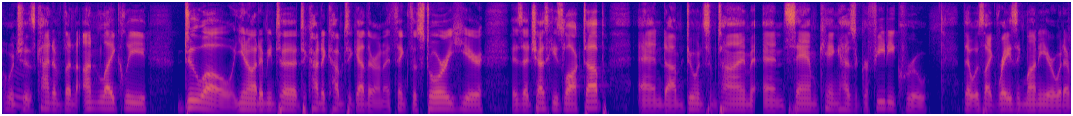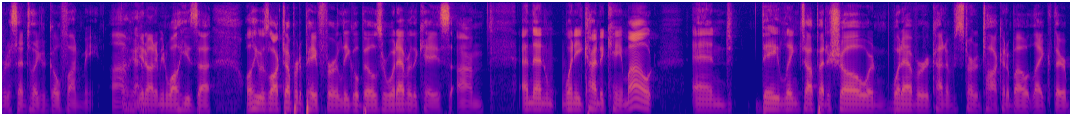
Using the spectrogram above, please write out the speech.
which is kind of an unlikely duo. You know what I mean? To to kind of come together. And I think the story here is that Ceschi's locked up and um, doing some time, and Sam King has a graffiti crew that was like raising money or whatever to send to like a GoFundMe. Um, Okay. You know what I mean? While he's uh, while he was locked up or to pay for legal bills or whatever the case. Um, and then when he kind of came out and they linked up at a show and whatever, kind of started talking about like their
